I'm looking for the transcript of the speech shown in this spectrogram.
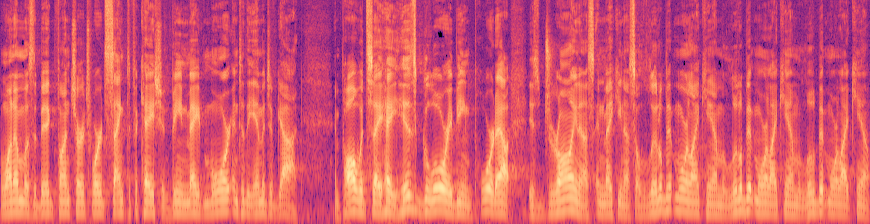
One of them was the big fun church word sanctification, being made more into the image of God. And Paul would say, hey, his glory being poured out is drawing us and making us a little bit more like him, a little bit more like him, a little bit more like him.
